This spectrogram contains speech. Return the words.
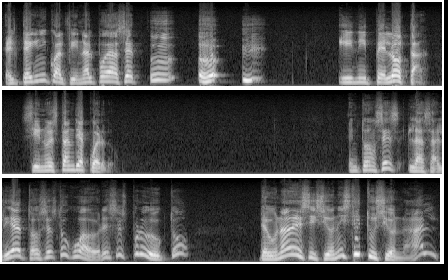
El técnico al final puede hacer uh, uh, y ni pelota si no están de acuerdo. Entonces, la salida de todos estos jugadores es producto de una decisión institucional.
